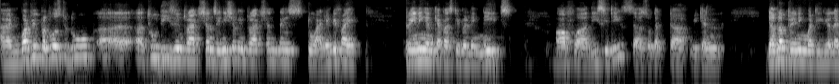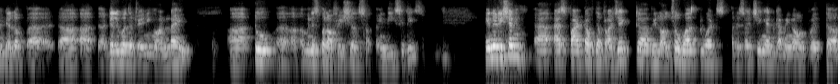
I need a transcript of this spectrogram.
And what we propose to do uh, uh, through these interactions, initial interaction is to identify training and capacity building needs of uh, these cities uh, so that uh, we can develop training material and develop uh, uh, deliver the training online to municipal officials in these cities. In addition, as part of the project, we'll also work towards researching and coming out with uh,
